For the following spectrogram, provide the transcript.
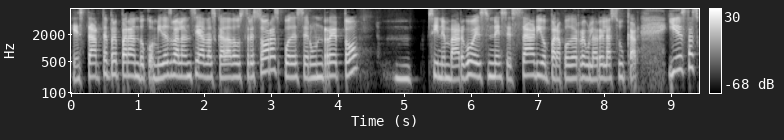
estarte preparando comidas balanceadas cada dos o tres horas puede ser un reto. Sin embargo, es necesario para poder regular el azúcar. Y estas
